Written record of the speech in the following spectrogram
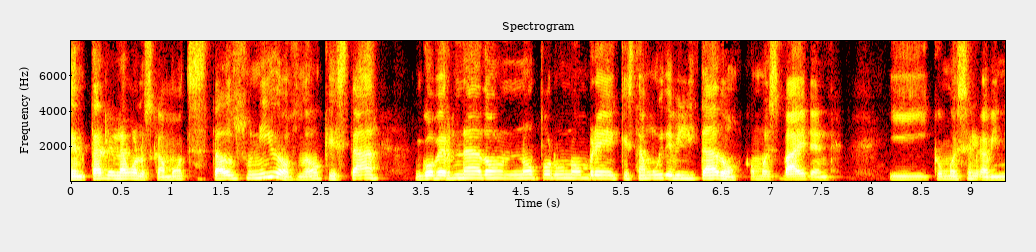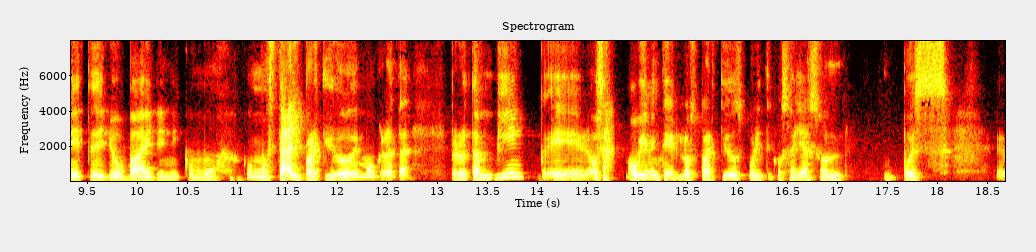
tentarle el agua a los camotes Estados Unidos, ¿no? Que está gobernado no por un hombre que está muy debilitado, como es Biden, y como es el gabinete de Joe Biden y como, como está el Partido Demócrata, pero también, eh, o sea, obviamente los partidos políticos allá son, pues, eh,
